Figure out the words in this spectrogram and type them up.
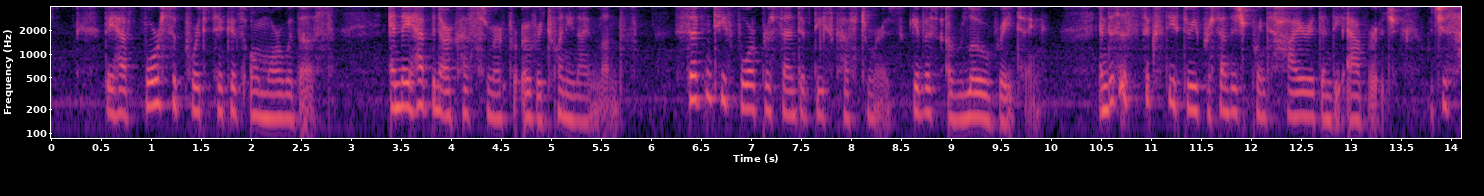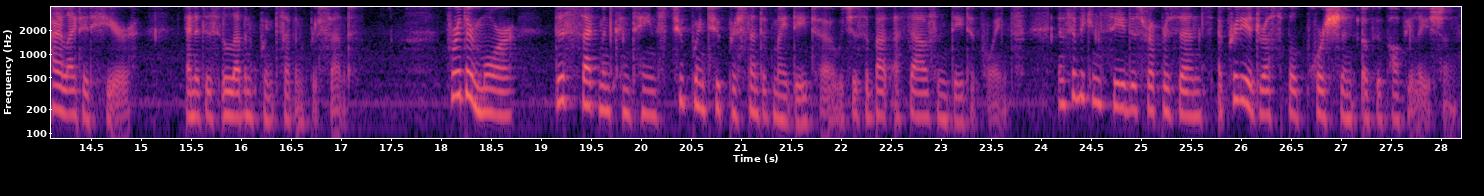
they have four support tickets or more with us, and they have been our customer for over 29 months. 74% of these customers give us a low rating, and this is 63 percentage points higher than the average, which is highlighted here, and it is 11.7%. Furthermore, this segment contains 2.2% of my data, which is about 1,000 data points. And so we can see this represents a pretty addressable portion of the population.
